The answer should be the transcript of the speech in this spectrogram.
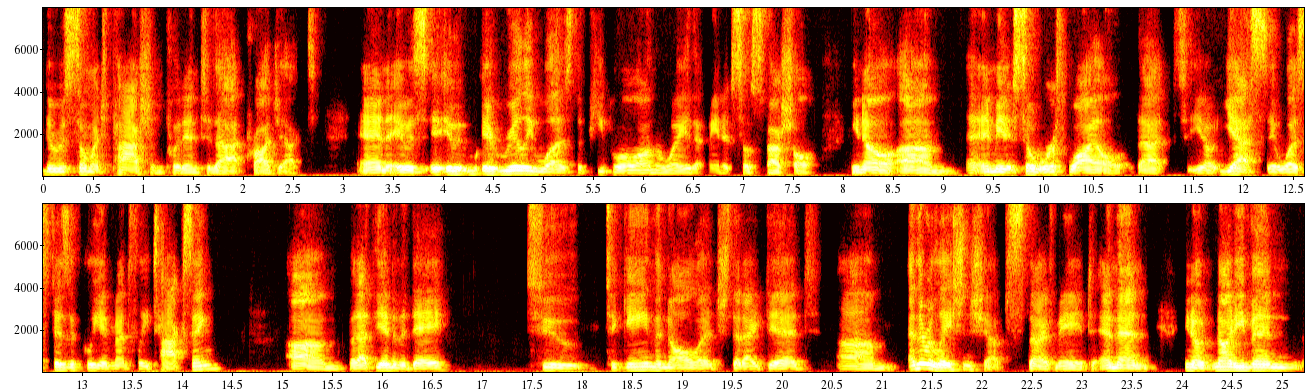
there was so much passion put into that project and it was it, it really was the people along the way that made it so special you know um, and made it so worthwhile that you know yes it was physically and mentally taxing um, but at the end of the day to to gain the knowledge that i did um, and the relationships that i've made and then you know not even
